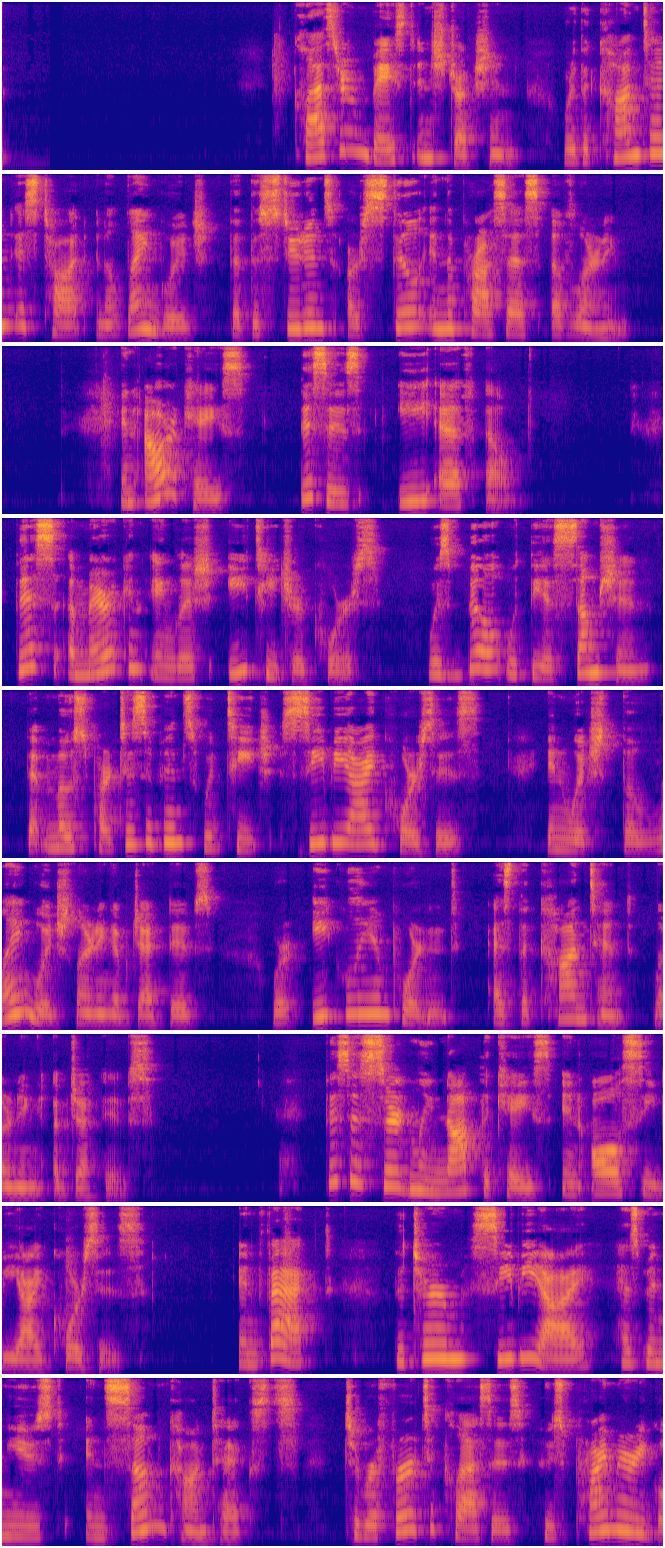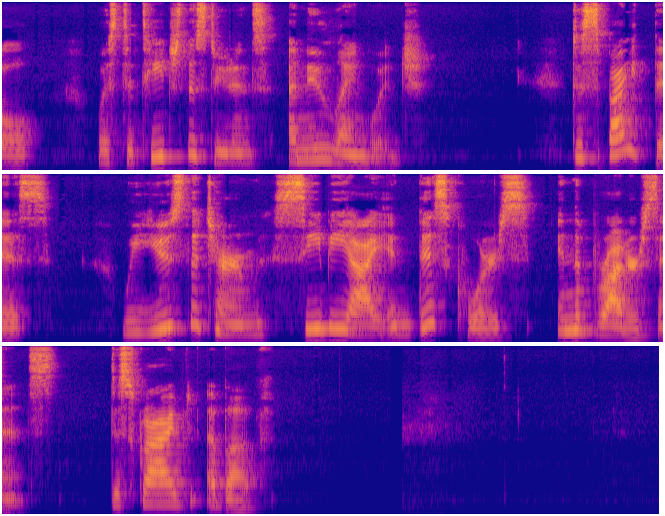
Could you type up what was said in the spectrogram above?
Classroom-based instruction where the content is taught in a language that the students are still in the process of learning. In our case, this is EFL. This American English e-teacher course was built with the assumption that most participants would teach CBI courses in which the language learning objectives were equally important as the content learning objectives. This is certainly not the case in all CBI courses. In fact, the term CBI has been used in some contexts to refer to classes whose primary goal was to teach the students a new language. Despite this, we use the term CBI in this course in the broader sense, described above.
